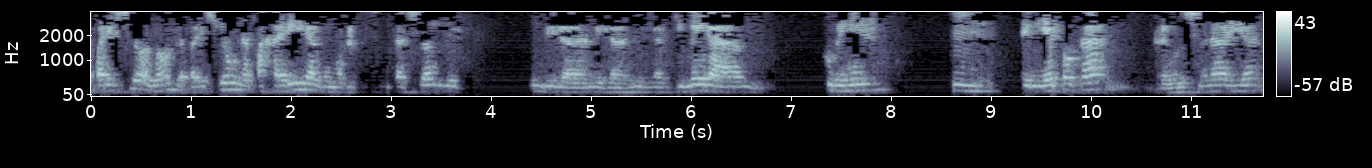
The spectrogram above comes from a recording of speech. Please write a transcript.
apareció, ¿no? Apareció una pajarera como representación de, de, la, de, la, de la quimera juvenil de mi época, revolucionaria,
